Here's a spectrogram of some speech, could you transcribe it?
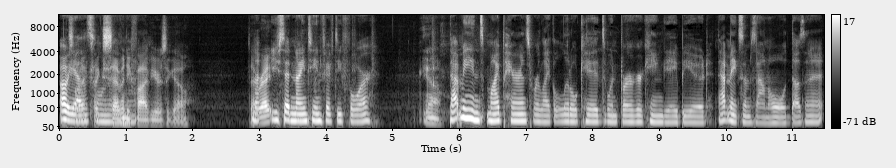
oh, yeah. like, that's like longer than that. 75 years ago. Is that No, right? You said 1954. yeah. That means my parents were like little kids when Burger King debuted. That makes them sound old, doesn't it?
